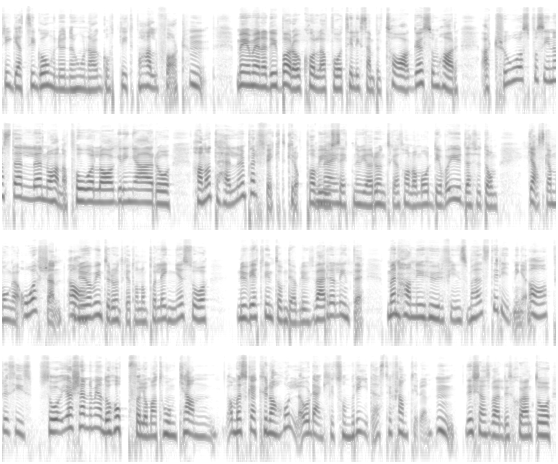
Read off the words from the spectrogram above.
triggats igång nu när hon har gått lite på halvfart. Mm. Men jag menar det är bara att kolla på till exempel Tage som har artros på sina ställen och han har pålagringar och han har inte heller en perfekt kropp har vi ju Nej. sett när vi har röntgat honom och det var ju dessutom ganska många år sedan. Ja. Nu har vi inte röntgat honom på länge så Nu vet vi inte om det har blivit värre eller inte. Men han är ju hur fin som helst i ridningen. Ja, precis. Så jag känner mig ändå hoppfull om att hon kan, om man ska kunna hålla ordentligt som ridhäst i framtiden. Mm, det känns väldigt skönt och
